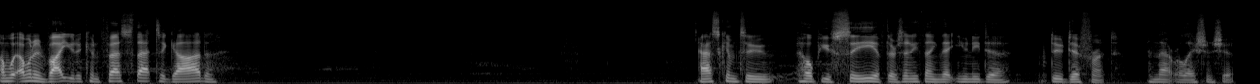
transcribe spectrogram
I want to invite you to confess that to God. Ask Him to help you see if there's anything that you need to do different in that relationship.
